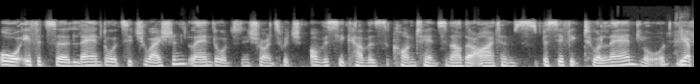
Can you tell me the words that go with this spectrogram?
or if it's a landlord situation, landlord's insurance, which obviously covers the contents and other items specific to a landlord. Yep.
